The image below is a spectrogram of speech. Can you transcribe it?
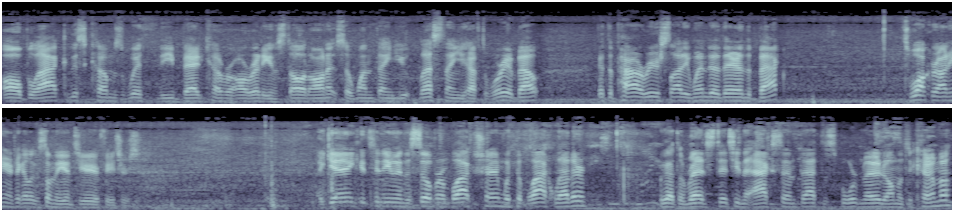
all black. This comes with the bed cover already installed on it. So one thing you, less thing you have to worry about. Got the power rear sliding window there in the back. Let's walk around here and take a look at some of the interior features. Again, continuing the silver and black trim with the black leather. We got the red stitching to accent that, the sport mode on the Tacoma.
